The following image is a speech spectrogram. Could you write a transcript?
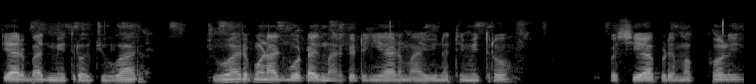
ત્યારબાદ મિત્રો જુવાર. જુવાર પણ આજ બોટાદ માર્કેટિંગ યાર્ડમાં આવી નથી મિત્રો. પછી આપણે મગફળી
